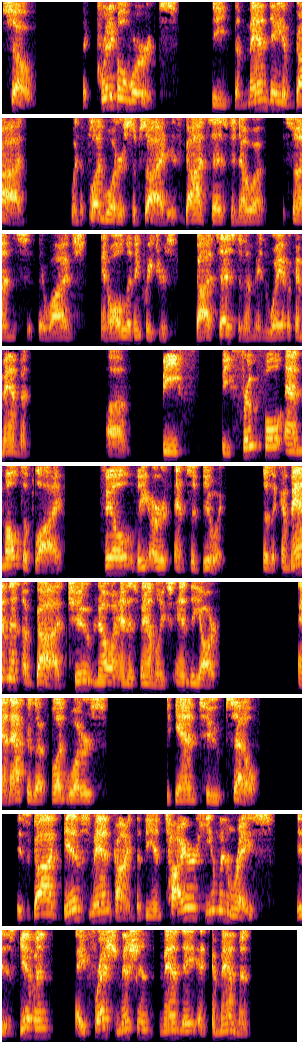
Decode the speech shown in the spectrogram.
So, the critical words, the, the mandate of God when the floodwaters subside is God says to Noah, his sons, their wives, and all living creatures, God says to them in the way of a commandment, uh, be, be fruitful and multiply, fill the earth and subdue it. So the commandment of God to Noah and his families in the ark, and after the floodwaters began to settle, is God gives mankind that the entire human race is given a fresh mission, mandate, and commandment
